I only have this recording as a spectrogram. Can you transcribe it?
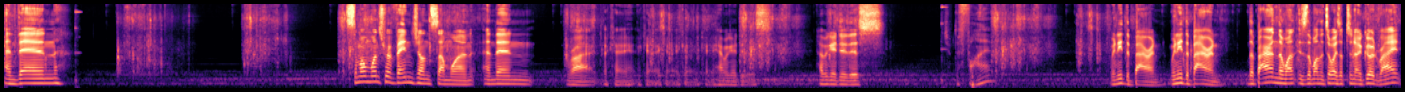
And then... Someone wants revenge on someone and then... Right. Okay. Okay. Okay. Okay. Okay. How are we to do this? How are we going to do this? Chapter 5? We need the Baron. We need the Baron. The Baron the one is the one that's always up to no good, right?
